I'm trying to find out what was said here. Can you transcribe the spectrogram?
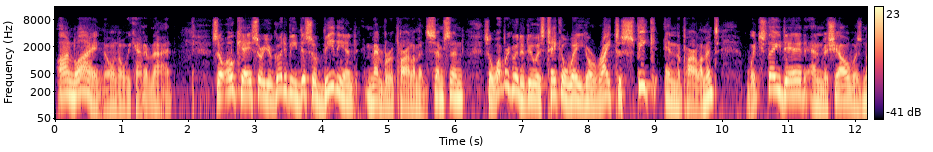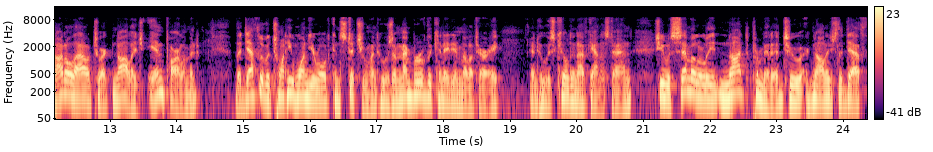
online? No, no, we can't have that. So, okay, so you're going to be disobedient, Member of Parliament Simson. So what we're going to do is take away your right to speak in the Parliament, which they did, and Michelle was not allowed to acknowledge in Parliament the death of a 21 year old constituent who was a member of the Canadian military and who was killed in Afghanistan, she was similarly not permitted to acknowledge the death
